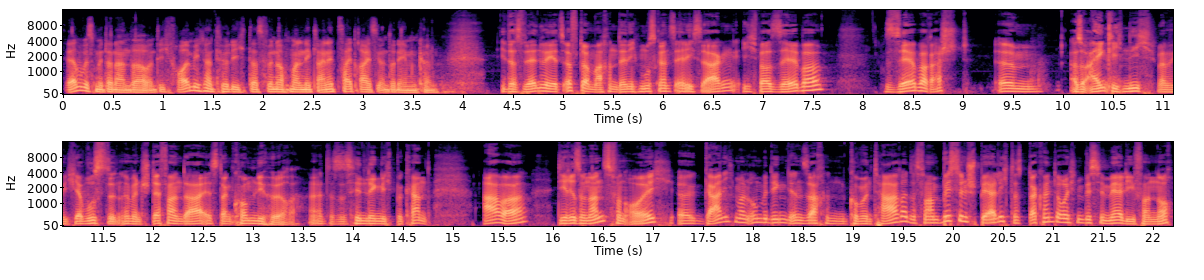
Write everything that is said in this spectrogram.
Servus miteinander und ich freue mich natürlich, dass wir nochmal eine kleine Zeitreise unternehmen können das werden wir jetzt öfter machen, denn ich muss ganz ehrlich sagen, ich war selber sehr überrascht. Ähm, also eigentlich nicht, weil ich ja wusste, ne, wenn Stefan da ist, dann kommen die Hörer. Ja, das ist hinlänglich bekannt. Aber die Resonanz von euch äh, gar nicht mal unbedingt in Sachen Kommentare. Das war ein bisschen spärlich, das, da könnt ihr euch ein bisschen mehr liefern noch.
